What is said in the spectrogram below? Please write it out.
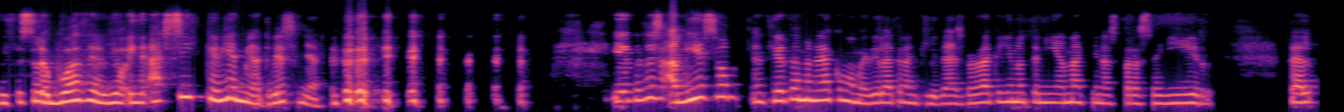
Dice, se lo puedo hacer yo. Y dice, ah, sí, qué bien, mira, te voy a enseñar. y entonces a mí eso, en cierta manera, como me dio la tranquilidad. Es verdad que yo no tenía máquinas para seguir tal.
